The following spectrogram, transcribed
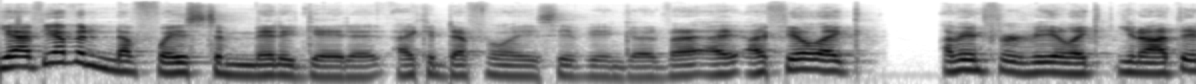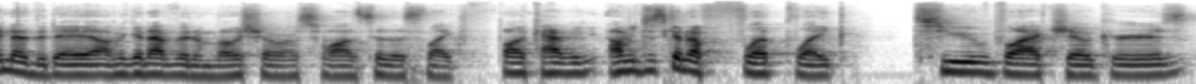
Yeah, if you have enough ways to mitigate it, I could definitely see it being good. But I, I feel like I mean for me, like, you know, at the end of the day, I'm gonna have an emotional response to this, like fuck having I'm just gonna flip like two black jokers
